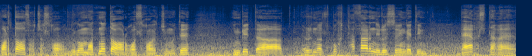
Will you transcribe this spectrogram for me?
Бордоо болгож болох уу? Нөгөө моднуудаа оргуулах уу ч юм уу те ингээд ер нь бол бүх талаар нь ерөөсөө ингээд юм байгальтайгаа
